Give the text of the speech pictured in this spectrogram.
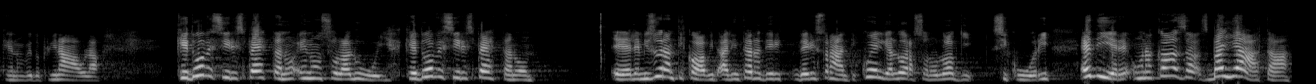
che non vedo più in aula, che dove si rispettano, e non solo a lui, che dove si rispettano eh, le misure anti-Covid all'interno dei, dei, ristoranti, quelli allora sono luoghi sicuri, è dire una cosa sbagliata.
